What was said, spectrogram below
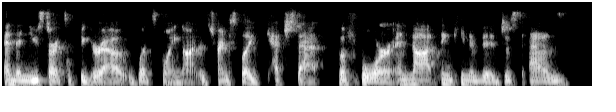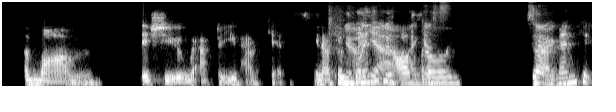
and then you start to figure out what's going on it's trying to like catch that before and not thinking of it just as a mom issue after you have kids you know because Yeah. men Yeah, can also Sorry. yeah men can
